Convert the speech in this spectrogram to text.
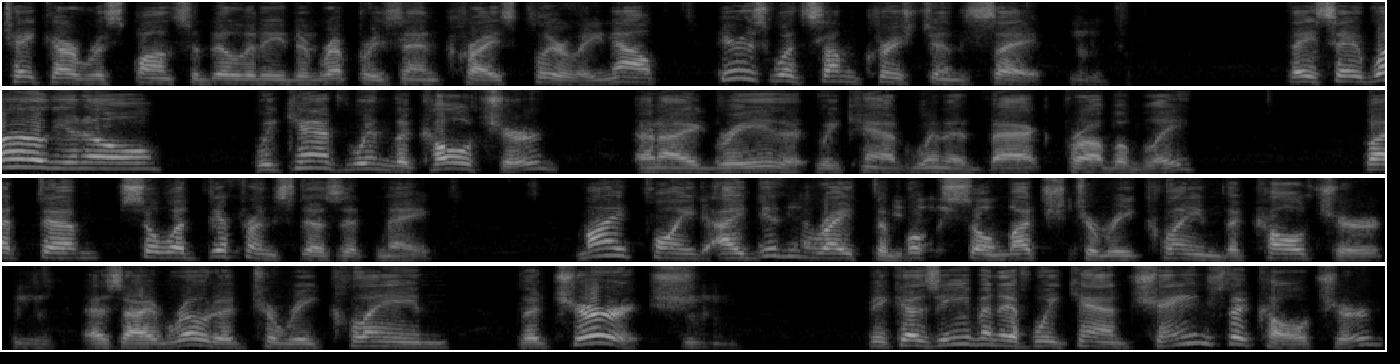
take our responsibility to represent Christ clearly. Now, here's what some Christians say hmm. they say, well, you know, we can't win the culture. And I agree that we can't win it back, probably. But um, so what difference does it make? My point, I didn't write the book so much to reclaim the culture as I wrote it to reclaim the church. Because even if we can't change the culture,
